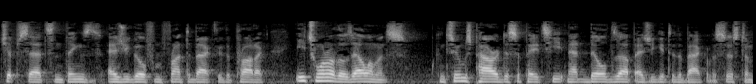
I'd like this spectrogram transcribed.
chipsets and things as you go from front to back through the product. Each one of those elements consumes power, dissipates heat, and that builds up as you get to the back of a system.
